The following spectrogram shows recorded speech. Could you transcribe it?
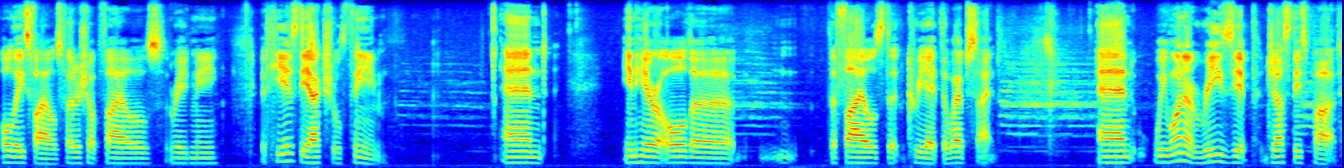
all these files, Photoshop files, README, but here's the actual theme. And in here are all the the files that create the website. And we want to rezip just this part.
